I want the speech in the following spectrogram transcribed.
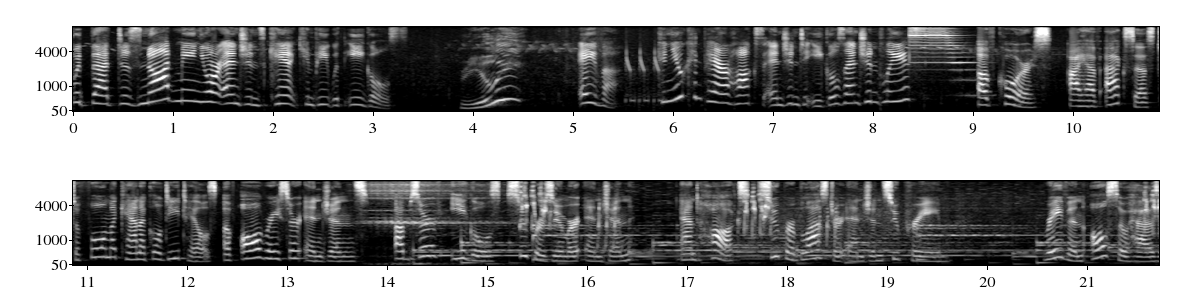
but that does not mean your engines can't compete with Eagle's. Really? Ava, can you compare Hawk's engine to Eagle's engine, please? Of course, I have access to full mechanical details of all racer engines. Observe Eagle's Super Zoomer engine and Hawk's Super Blaster engine Supreme. Raven also has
